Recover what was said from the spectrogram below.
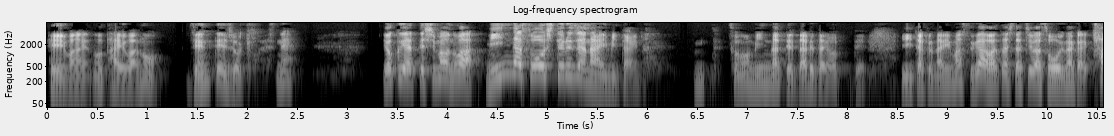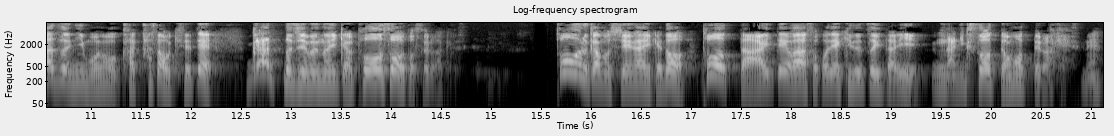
平和の対話の前提状況ですね。よくやってしまうのはみんなそうしてるじゃないみたいな。そのみんなって誰だよって言いたくなりますが、私たちはそういうなんか数に物を、傘を着せて、ぐっと自分の意見を通そうとするわけです。通るかもしれないけど、通った相手はそこで傷ついたり、何くそって思ってるわけですね。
